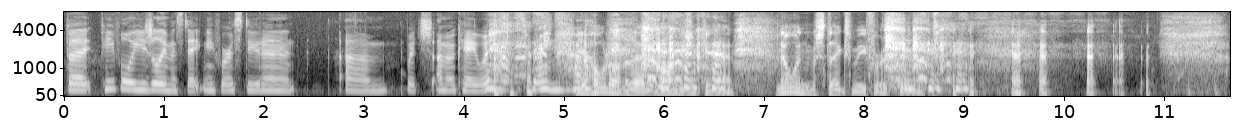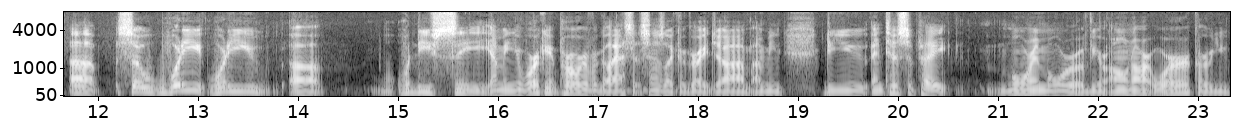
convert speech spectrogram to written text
But people usually mistake me for a student, um, which I'm okay with right now. Yeah, hold on to that as long as you can. No one mistakes me for a student. uh, so, what do you what do you uh, what do you see? I mean, you're working at Pearl River Glass. It sounds like a great job. I mean, do you anticipate more and more of your own artwork? Or are you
